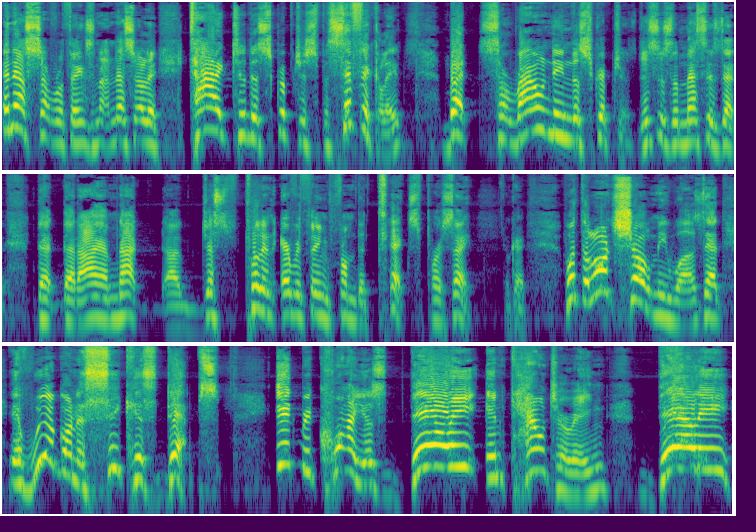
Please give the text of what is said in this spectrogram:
And there's several things, not necessarily tied to the scripture specifically, but surrounding the scriptures. This is a message that that that I am not uh, just pulling everything from the text per se. Okay. What the Lord showed me was that if we are going to seek his depths, it requires daily encountering, daily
